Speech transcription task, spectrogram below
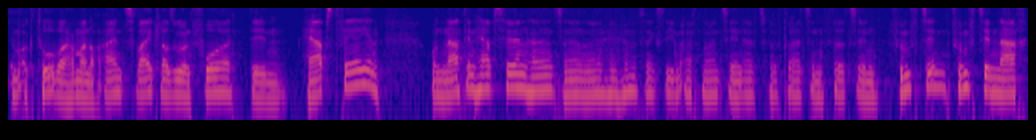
im Oktober haben wir noch ein, zwei Klausuren vor den Herbstferien. Und nach den Herbstferien, 1, 2, 3, 4, 5, 6, 7, 8, 9, 10, 11, 12, 13, 14, 15. 15 nach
